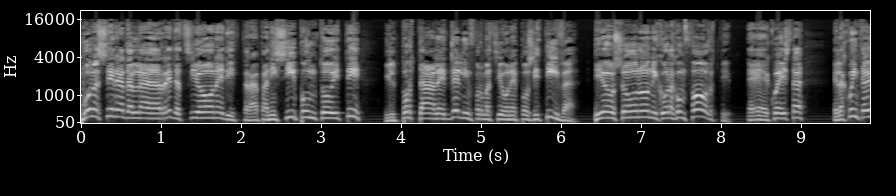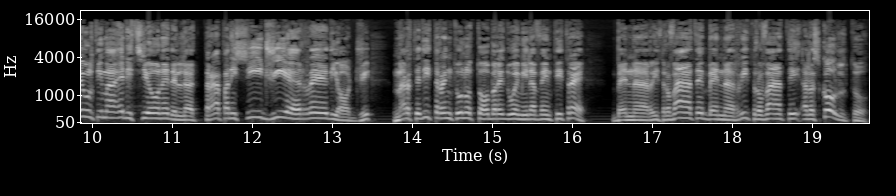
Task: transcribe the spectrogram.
Buonasera dalla redazione di trapanisi.it, il portale dell'informazione positiva. Io sono Nicola Conforti e questa è la quinta e ultima edizione del Trapanisi GR di oggi, martedì 31 ottobre 2023. Ben ritrovate, ben ritrovati all'ascolto.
